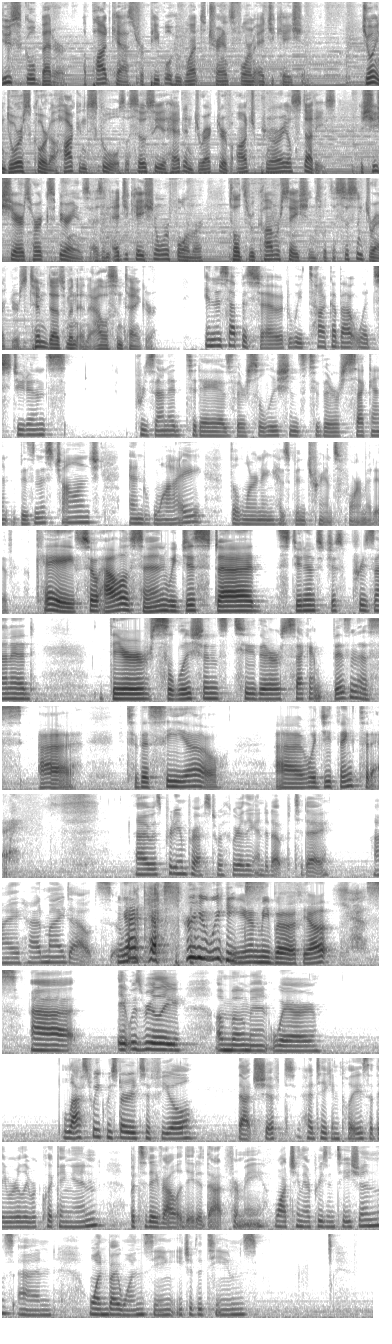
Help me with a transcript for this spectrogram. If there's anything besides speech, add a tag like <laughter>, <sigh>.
Do School Better, a podcast for people who want to transform education. Join Doris Korda, Hawken Schools Associate Head and Director of Entrepreneurial Studies, as she shares her experience as an educational reformer told through conversations with Assistant Directors Tim Desmond and Allison Tanker. In this episode, we talk about what students presented today as their solutions to their second business challenge and why the learning has been transformative. Okay, so Allison, we just, uh, students just presented their solutions to their second business uh, to the CEO. Uh, what did you think today? I was pretty impressed with where they ended up today. I had my doubts over yeah. the <laughs> past three weeks. You and me both, yep. Yes. Uh, it was really a moment where last week we started to feel that shift had taken place, that they really were clicking in, but today validated that for me. Watching their presentations and one by one seeing each of the teams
